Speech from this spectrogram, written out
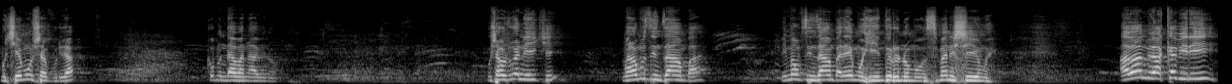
Mukiye mushavurira ko ndaba nabi none mushavujwe n'iki mwaramuze inzamba niba muzi inzamba rero muhindure uno munsi imana ishimwe abami ba kabiri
